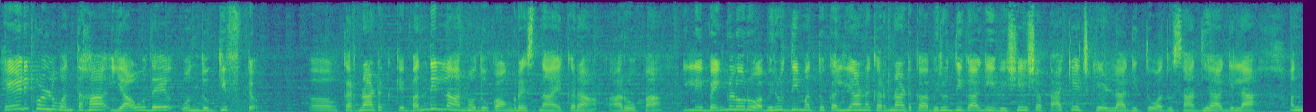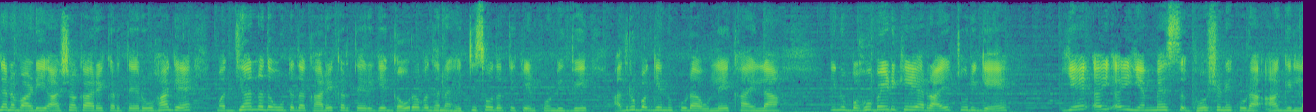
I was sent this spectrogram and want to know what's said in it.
ಹೇಳಿಕೊಳ್ಳುವಂತಹ ಯಾವುದೇ ಒಂದು ಗಿಫ್ಟ್ ಕರ್ನಾಟಕಕ್ಕೆ ಬಂದಿಲ್ಲ ಅನ್ನೋದು ಕಾಂಗ್ರೆಸ್ ನಾಯಕರ ಆರೋಪ. ಇಲ್ಲಿ ಬೆಂಗಳೂರು ಅಭಿವೃದ್ಧಿ ಮತ್ತು ಕಲ್ಯಾಣ ಕರ್ನಾಟಕ ಅಭಿವೃದ್ಧಿಗಾಗಿ ವಿಶೇಷ ಪ್ಯಾಕೇಜ್ ಕೇಳಲಾಗಿತ್ತು, ಅದು ಸಾಧ್ಯ ಆಗಿಲ್ಲ. ಅಂಗನವಾಡಿ ಆಶಾ ಕಾರ್ಯಕರ್ತೆಯರು ಹಾಗೆ ಮಧ್ಯಾಹ್ನದ ಊಟದ ಕಾರ್ಯಕರ್ತೆಯರಿಗೆ ಗೌರವಧನ ಹೆಚ್ಚಿಸೋದಕ್ಕೆ ಕೇಳ್ಕೊಂಡಿದ್ವಿ. ಅದ್ರ ಬಗ್ಗೆನೂ ಕೂಡ ಉಲ್ಲೇಖ ಇಲ್ಲ. ಇನ್ನು ಬಹುಬೇಡಿಕೆಯ ರಾಯಚೂರಿಗೆ ಎಐಐಎಂಎಸ್ ಘೋಷಣೆ ಕೂಡ ಆಗಿಲ್ಲ.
